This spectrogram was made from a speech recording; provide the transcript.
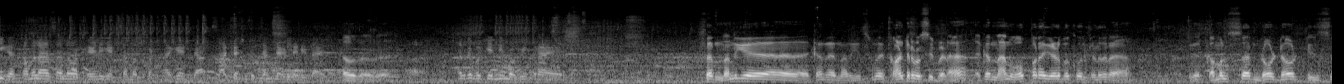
ಈಗ ಕಮಲ್ ಹಾಸನ್ ಅವ್ರ ಹೇಳಿಕೆಗೆ ಸಂಬಂಧಪಟ್ಟ ಹಾಗೆ ಸಾಕಷ್ಟು ಚರ್ಚೆಗಳು ನಡೀತಾ ಇದೆ. ಹೌದು ಹೌದು ಅದ್ರ ಬಗ್ಗೆ ನಿಮ್ಮ ಅಭಿಪ್ರಾಯ ಸರ್ ನನಗೆ ಯಾಕಂದರೆ ನನಗೆ ಸುಮ್ಮನೆ ಕಾಂಟ್ರವರ್ಸಿ ಬೇಡ. ಯಾಕಂದ್ರೆ ನಾನು ಓಪನ್ ಆಗಿ ಹೇಳಬೇಕು ಅಂತ ಹೇಳಿದ್ರೆ ಈಗ Kamal sir no doubt is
